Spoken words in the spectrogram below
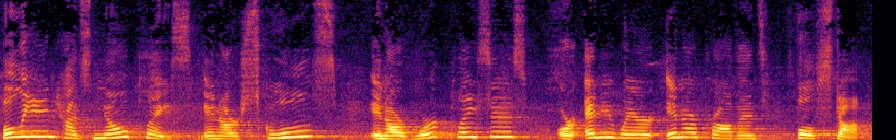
Bullying has no place in our schools, in our workplaces, or anywhere in our province, full stop.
